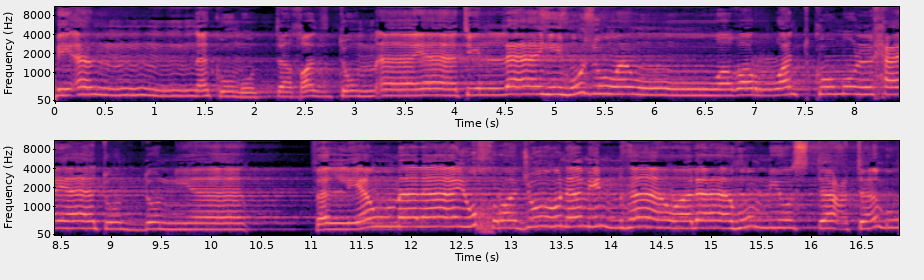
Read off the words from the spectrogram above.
بأنكم اتخذتم آيات الله هزوا وغرتكم الحياة الدنيا. فاليوم لا يخرجون منها ولا هم يستعتبون.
